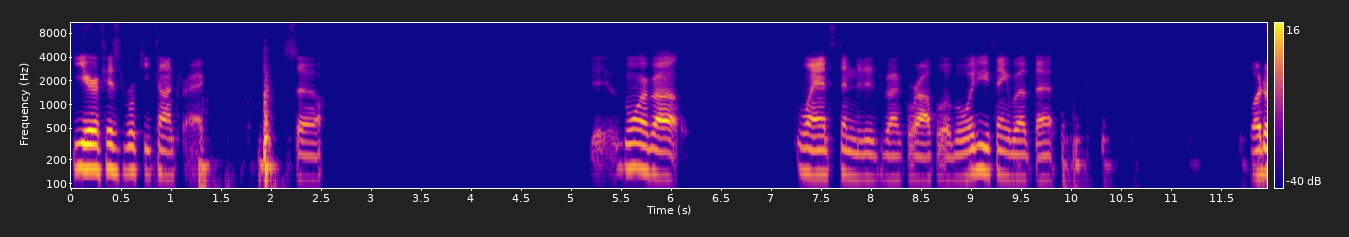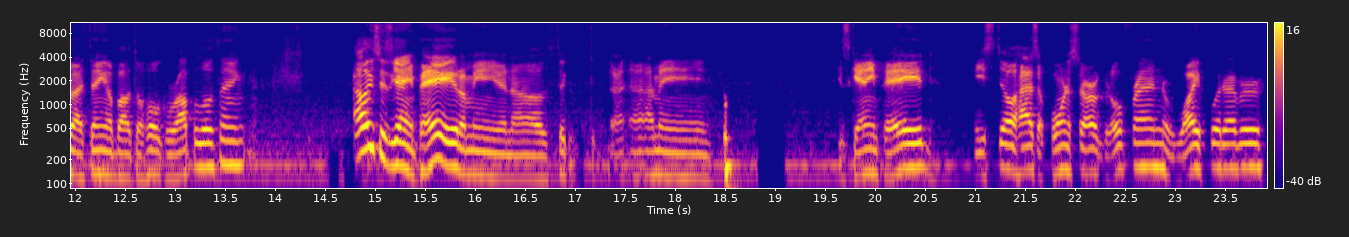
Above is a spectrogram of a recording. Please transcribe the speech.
year of his rookie contract. So more about Lance than it is about Garoppolo. But what do you think about that? What do I think about the whole Garoppolo thing? At least he's getting paid. I mean, you know, the, I mean, he's getting paid. He still has a porn star girlfriend or wife, whatever.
